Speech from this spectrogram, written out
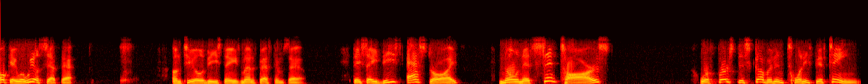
Okay, well, we'll accept that until these things manifest themselves. They say these asteroids, known as centaurs, were first discovered in 2015,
